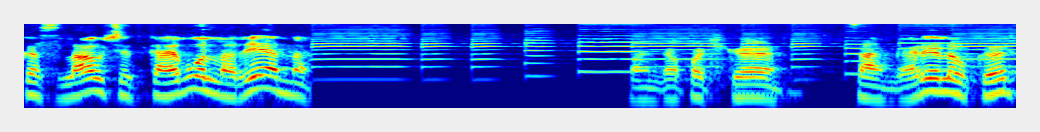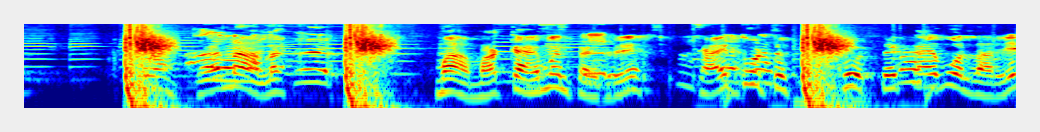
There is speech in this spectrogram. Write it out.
कसला औषध? काय बोलला रे यांना? सांगा पटकन. सांगा रे लवकर. सांगा ना आला मामा काय म्हणताय रे? काय खोट खोट काय बोलला रे?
